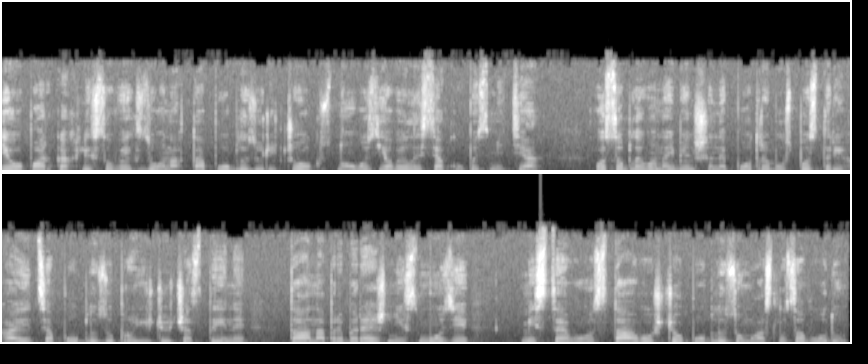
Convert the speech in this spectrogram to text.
І у парках, лісових зонах та поблизу річок знову з'явилися купи сміття. Особливо найбільше непотребу спостерігається поблизу проїжджої частини та на прибережній смузі місцевого ставу, що поблизу маслозаводу.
